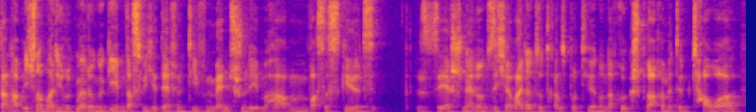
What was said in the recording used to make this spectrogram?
Dann habe ich nochmal die Rückmeldung gegeben, dass wir hier definitiv ein Menschenleben haben, was es gilt, sehr schnell und sicher weiter zu transportieren. Und nach Rücksprache mit dem Tower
